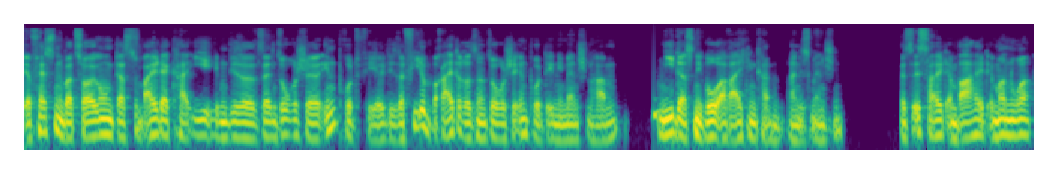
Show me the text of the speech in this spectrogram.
der festen Überzeugung, dass weil der KI eben dieser sensorische Input fehlt, dieser viel breitere sensorische Input, den die Menschen haben, nie das Niveau erreichen kann eines Menschen. Es ist halt in Wahrheit immer nur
